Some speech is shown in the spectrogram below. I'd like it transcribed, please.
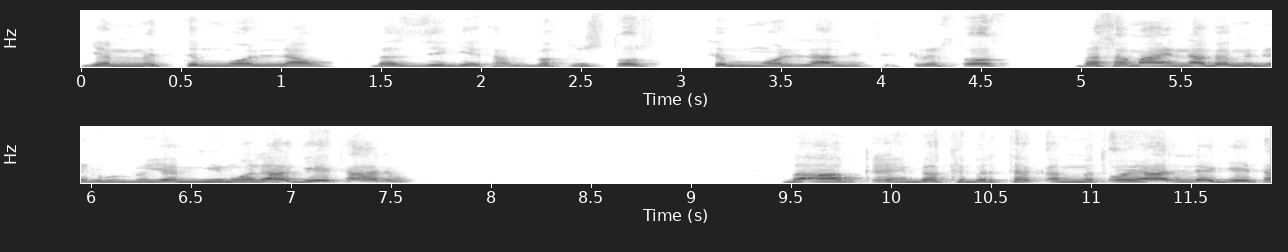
የምትሞላው በዚህ ጌታ ነው። በክርስቶስ ትሞላለች። ክርስቶስ በሰማይና በምድር ሁሉ የሚሞላ ጌታ ነው። በአብ ቀኝ በክብር ተቀምጦ ያለ ጌታ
